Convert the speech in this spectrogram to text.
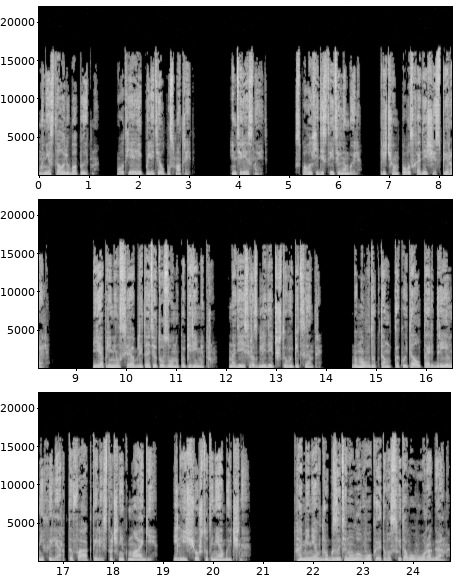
Мне стало любопытно. Вот я и полетел посмотреть. Интересно ведь. Всполохи действительно были, причем по восходящей спирали. Я принялся облетать эту зону по периметру, надеясь разглядеть, что в эпицентре. Думал, вдруг там какой-то алтарь древних или артефакт, или источник магии, или еще что-то необычное. А меня вдруг затянуло в око этого светового урагана.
